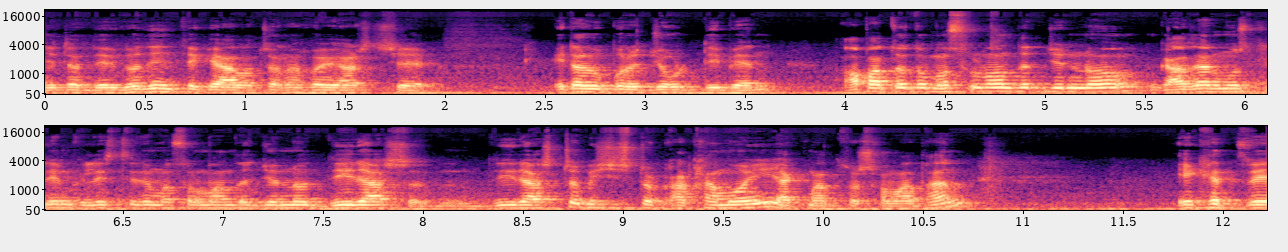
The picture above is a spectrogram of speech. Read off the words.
যেটা দীর্ঘদিন থেকে আলোচনা হয়ে আসছে, এটার উপরে জোর দিবেন। আপাতত মুসলমানদের জন্য, গাজার মুসলিম, ফিলিস্তিনি মুসলমানদের জন্য দ্বিরাষ্ট্র বিশিষ্ট কাঠামোই একমাত্র সমাধান। এক্ষেত্রে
